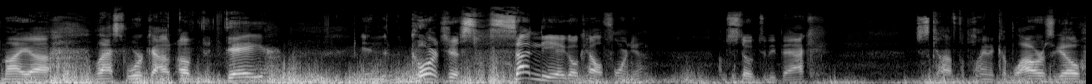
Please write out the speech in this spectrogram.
my uh, last workout of the day in gorgeous San Diego, California. I'm stoked to be back. Just got off the plane a couple hours ago,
